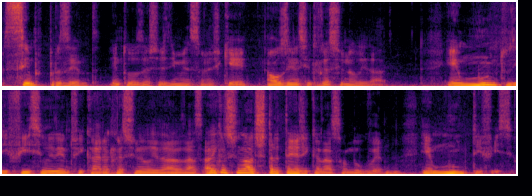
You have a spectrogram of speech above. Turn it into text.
sempre presente em todas estas dimensões, que é a ausência de racionalidade. É muito difícil identificar a racionalidade da ação, a racionalidade estratégica da ação do governo. É muito difícil.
